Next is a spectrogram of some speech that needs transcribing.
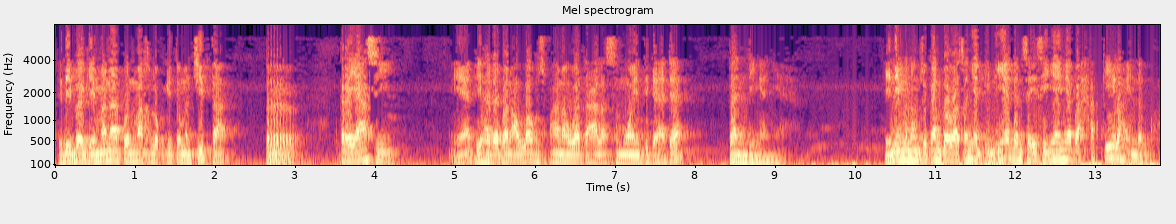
Jadi bagaimanapun makhluk itu mencipta, berkreasi ya di hadapan Allah Subhanahu wa taala semua yang tidak ada bandingannya. Ini menunjukkan bahwasanya dunia dan seisinya ini apa? Hakirah indallah.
